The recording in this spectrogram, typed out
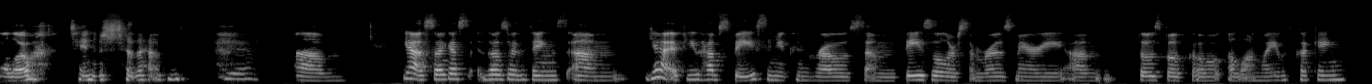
yellow tinge to them. Yeah. Um, yeah. So I guess those are the things. Um, yeah, if you have space and you can grow some basil or some rosemary, um, those both go a long way with cooking.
